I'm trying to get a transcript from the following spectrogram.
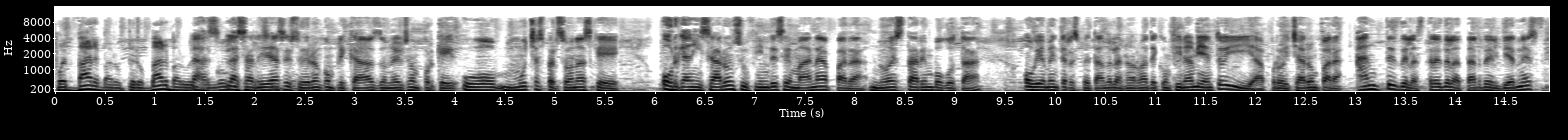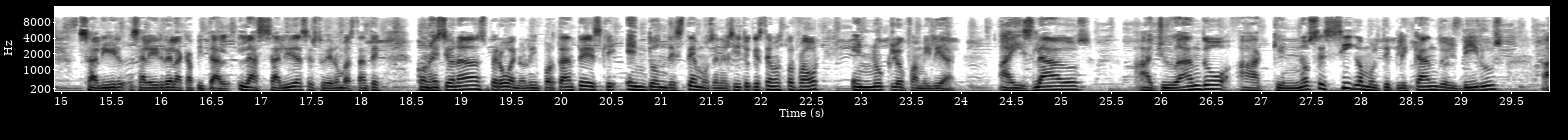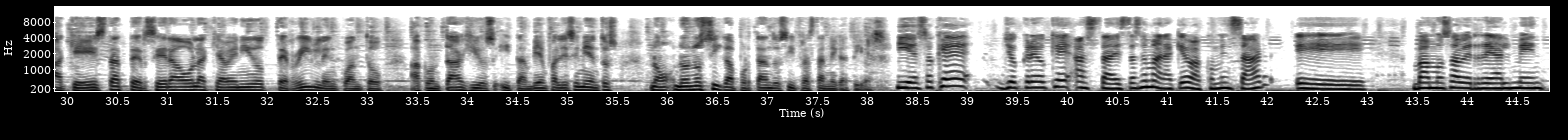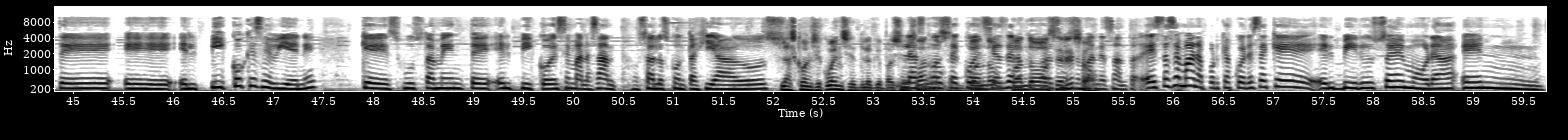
fue bárbaro, pero bárbaro. el Las, las salidas estuvieron complicadas, don Nelson, porque hubo muchas personas que organizaron su fin de semana para no estar en Bogotá, obviamente respetando las normas de confinamiento y aprovecharon para antes de las 3 de la tarde del viernes salir, salir de la capital. Las salidas estuvieron bastante congestionadas, pero bueno, lo importante es que en donde estemos, en el sitio que estemos, por favor, en núcleo familiar, aislados, ayudando a que no se siga multiplicando el virus, a que esta tercera ola que ha venido terrible en cuanto a contagios y también fallecimientos no, no nos siga aportando cifras tan negativas. Y eso que yo creo que hasta esta semana que va a comenzar, eh, vamos a ver realmente eh, el pico que se viene que es justamente el pico de Semana Santa, o sea, los contagiados, Las consecuencias de lo que pasó en las Semana Santa. consecuencias de lo que ¿Cuándo va a pasó en eso? Semana Santa. Esta semana, porque acuérdese que el virus se demora en,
